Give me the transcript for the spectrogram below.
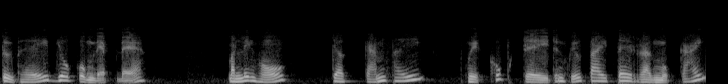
tư thế vô cùng đẹp đẽ. Bành Liên Hổ chợt cảm thấy huyệt khúc trì trên khuỷu tay tê rần một cái,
